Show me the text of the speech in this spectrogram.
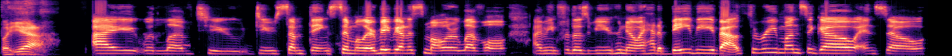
But yeah, I would love to do something similar, maybe on a smaller level. I mean, for those of you who know, I had a baby about three months ago. And so,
